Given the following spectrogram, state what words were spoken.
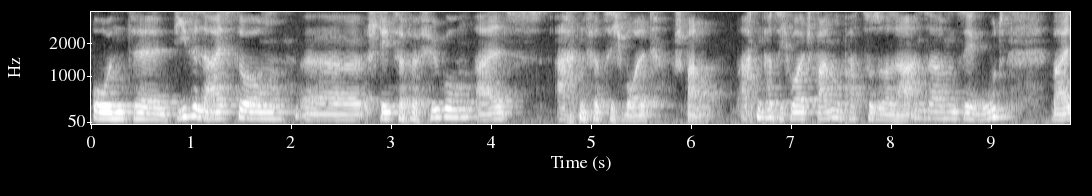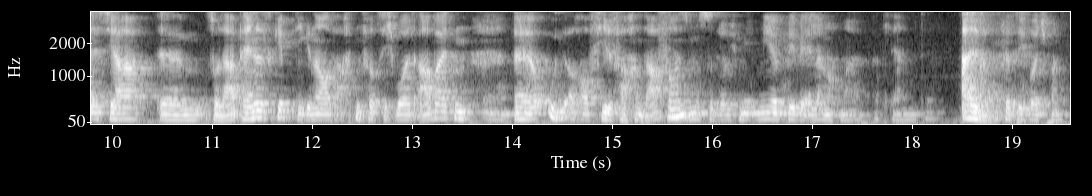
Und äh, diese Leistung äh, steht zur Verfügung als 48 Volt Spannung. 48 Volt Spannung passt zu Solaransagen sehr gut, weil es ja ähm, Solarpanels gibt, die genau auf 48 Volt arbeiten ja. äh, und auch auf Vielfachen davon. Das musst du, glaube ich, mir, mir BWLer nochmal erklären. Bitte. Also, 40 Volt Spannung.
